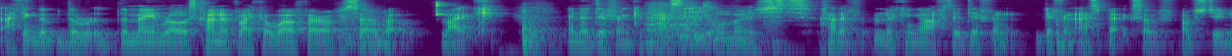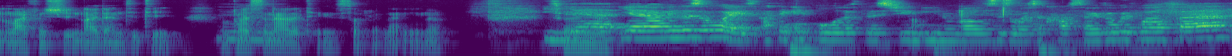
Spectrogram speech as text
I think the, the the main role is kind of like a welfare officer, but like in a different capacity, almost kind of looking after different different aspects of, of student life and student identity and mm. personality and stuff like that. You know. So, yeah, yeah. I mean, there's always, I think, in all of the student union roles, there's always a crossover with welfare.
